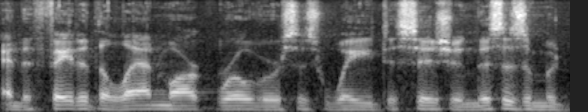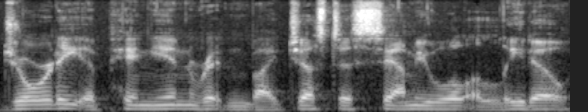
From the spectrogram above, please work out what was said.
and the fate of the landmark Roe v. Wade decision. This is a majority opinion written by Justice Samuel Alito,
